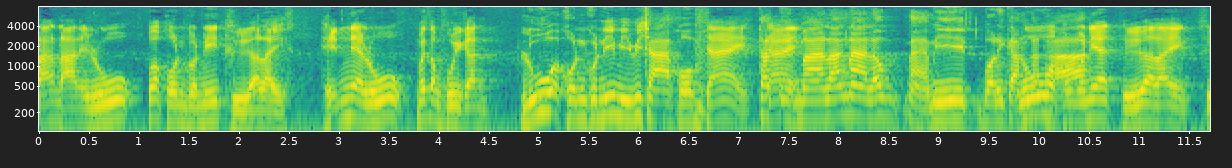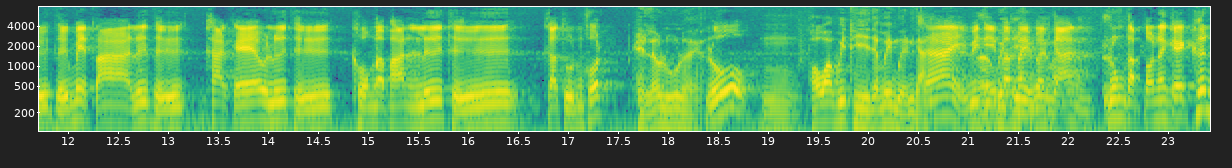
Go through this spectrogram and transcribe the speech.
ล้างตาเนี่ยรู้ว่าคนคนนี้ถืออะไร เห็นเนี่ยรู้ไม่ต้องคุยกัน รู้ว่าคนคนนี้มีวิชาอาคม ใช่ถ้าใช่ตื่นมาล้างหน้าแล้วแหมมีบริกรรมรู้คาว่าถาคนคนเนี้ยถืออะไรคือถือเมตตาหรือถือคาดแคล้วหรือถือคงกระพันหรือถือกระสุนคดเห็นแล้วรู้เลยอะรู้ อืมเพราะว่าวิธีจะไม่เหมือนกันใช่วิธีออมันไม่เหมือนกัน ลุงกับตอนนั้นแกขึ้น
